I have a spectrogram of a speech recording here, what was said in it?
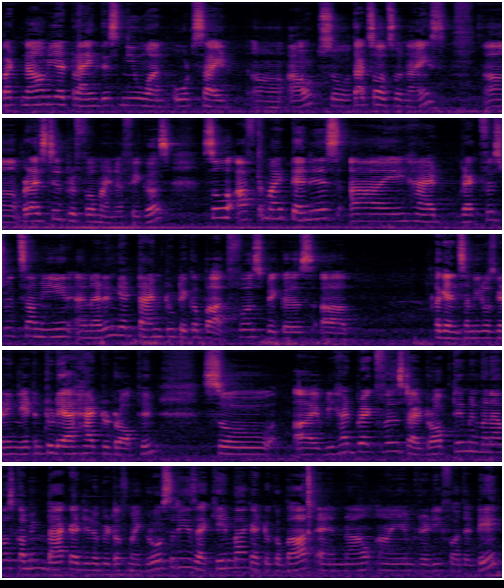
But now we are trying this new one, Oatside uh, out. So that's also nice. Uh, but I still prefer minor figures. So after my tennis, I had breakfast with Samir and I didn't get time to take a bath first because uh, again Samir was getting late and today I had to drop him. So I we had breakfast, I dropped him and when I was coming back I did a bit of my groceries, I came back, I took a bath and now I am ready for the day.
